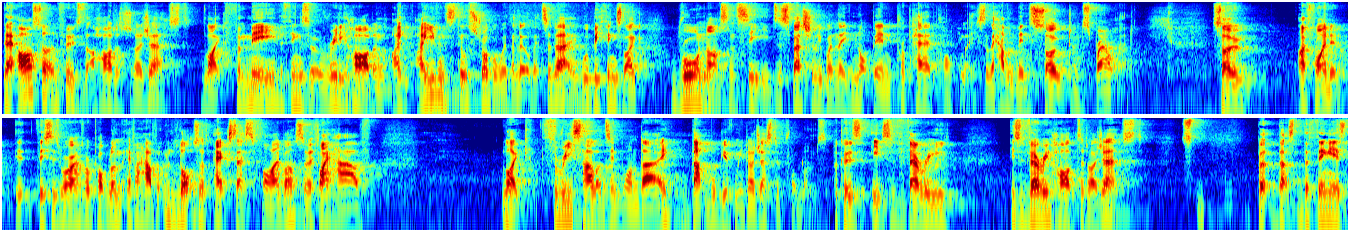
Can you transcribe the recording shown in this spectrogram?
There are certain foods that are harder to digest. Like for me, the things that are really hard, and I, I even still struggle with a little bit today, would be things like raw nuts and seeds, especially when they've not been prepared properly. So they haven't been soaked and sprouted. So I find it, it, this is where I have a problem. If I have lots of excess fiber, so if I have like three salads in one day, that will give me digestive problems because it's very, it's very hard to digest. But that's the thing is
